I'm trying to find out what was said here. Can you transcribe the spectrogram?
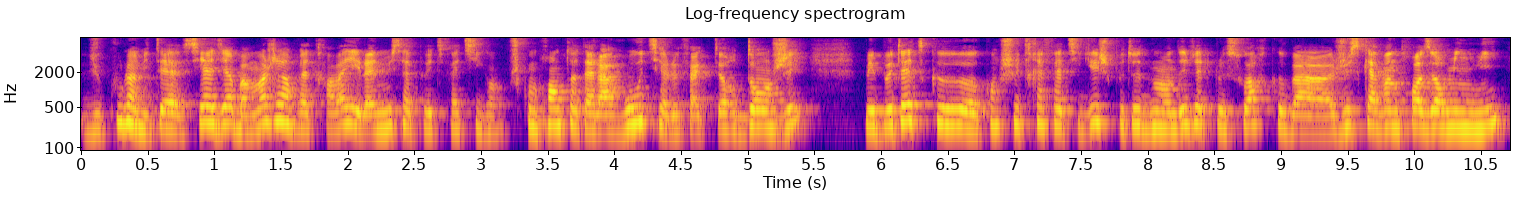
Du coup, l'inviter aussi à dire, bah, moi j'ai un vrai travail et la nuit, ça peut être fatigant. Je comprends que toi, tu as la route, il y a le facteur danger, mais peut-être que euh, quand je suis très fatiguée, je peux te demander peut-être le soir que bah, jusqu'à 23h minuit,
